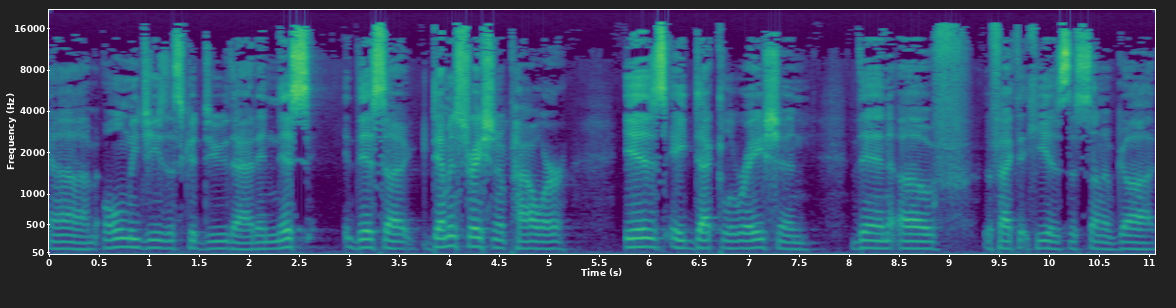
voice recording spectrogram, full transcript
Um, only Jesus could do that. And this, this uh, demonstration of power is a declaration then of the fact that he is the Son of God.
